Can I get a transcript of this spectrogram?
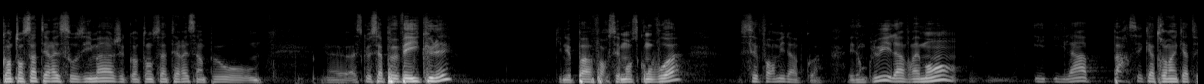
quand, on s'intéresse aux images et quand on s'intéresse un peu à ce que ça peut véhiculer, qui n'est pas forcément ce qu'on voit, c'est formidable. Quoi. Et donc lui, il a vraiment, il, a, par ses 84,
